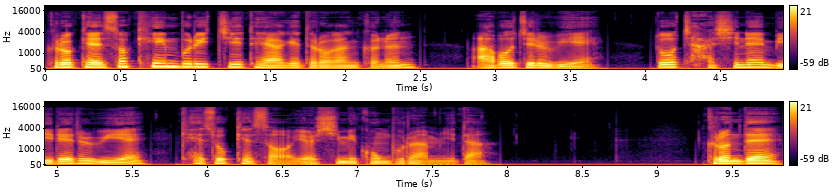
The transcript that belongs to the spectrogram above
그렇게 해서 케임브리지 대학에 들어간 그는 아버지를 위해 또 자신의 미래를 위해 계속해서 열심히 공부를 합니다. 그런데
